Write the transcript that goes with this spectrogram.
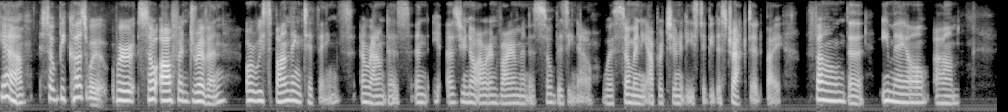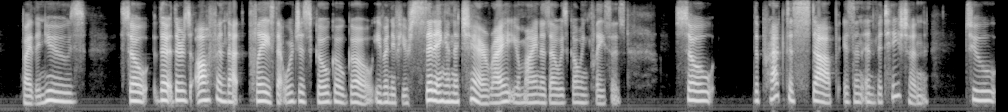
Yeah. So because we're we're so often driven or responding to things around us, and as you know, our environment is so busy now with so many opportunities to be distracted by phone, the email, um, by the news. So there, there's often that place that we're just go, go, go. Even if you're sitting in the chair, right? Your mind is always going places. So the practice stop is an invitation to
